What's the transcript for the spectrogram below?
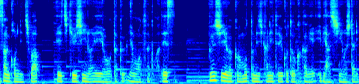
さん、こんにちは。HQC の栄養オタク、山本拓馬です。分子医学をもっと身近にということを掲げ、日々発信をしたり、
